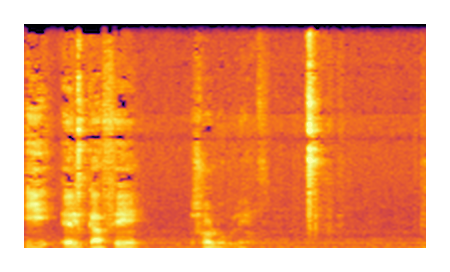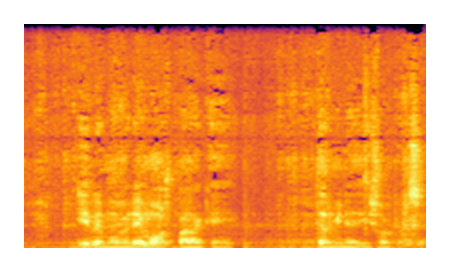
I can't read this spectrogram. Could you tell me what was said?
y el café soluble y removeremos para que termine de disolverse.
